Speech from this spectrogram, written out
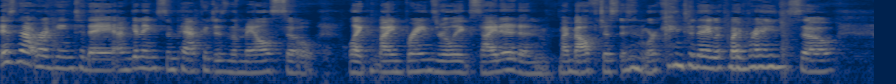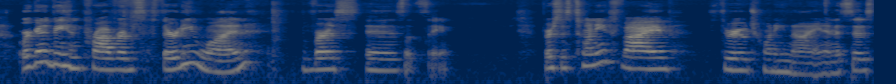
is not working today. I'm getting some packages in the mail, so like my brain's really excited and my mouth just isn't working today with my brain. So we're going to be in Proverbs 31, verse is, let's see, verses 25 through 29. And it says,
